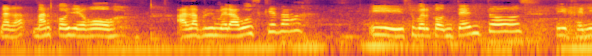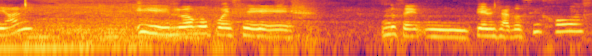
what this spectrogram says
nada, Marco llegó a la primera búsqueda y súper contentos y genial. Y luego pues, eh, no sé, mm, tienes ya dos hijos,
